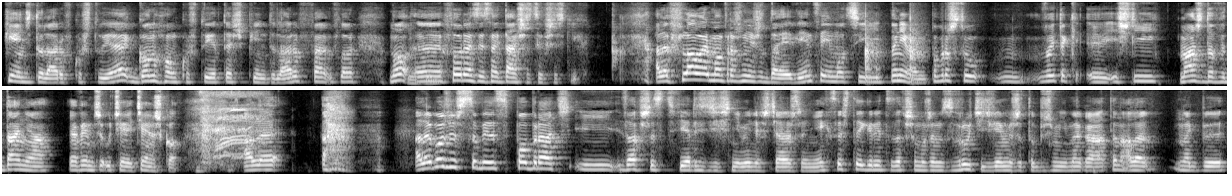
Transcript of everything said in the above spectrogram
5 dolarów kosztuje. Gone Home kosztuje też 5 dolarów. Flor... No, mm -hmm. Florence jest najtańszy z tych wszystkich. Ale Flower mam wrażenie, że daje więcej emocji. No nie wiem, po prostu mm, Wojtek, y, jeśli masz do wydania, ja wiem, że u Ciebie ciężko, ale ale możesz sobie pobrać i zawsze stwierdzić, jeśli nie będziesz chciał, że nie chcesz tej gry, to zawsze możemy zwrócić. Wiemy, że to brzmi mega ten, ale jakby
